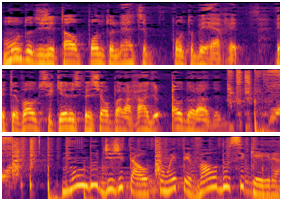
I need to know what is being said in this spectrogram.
mundodigital.net.br. Etevaldo Siqueira, especial para a Rádio Eldorado. Mundo Digital com Etevaldo Siqueira.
